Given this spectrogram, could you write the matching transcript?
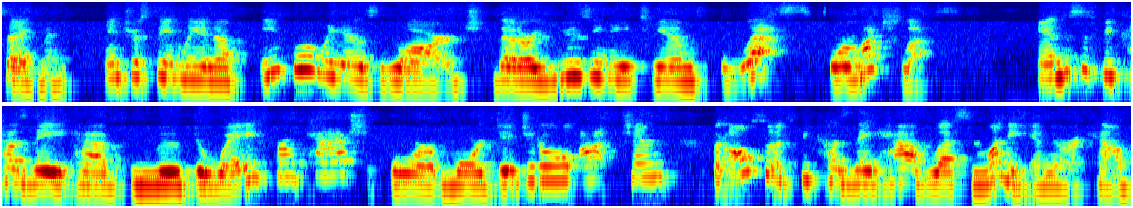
segment, interestingly enough, equally as large that are using ATMs less or much less. And this is because they have moved away from cash for more digital options but also it's because they have less money in their account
